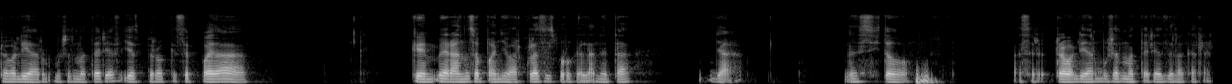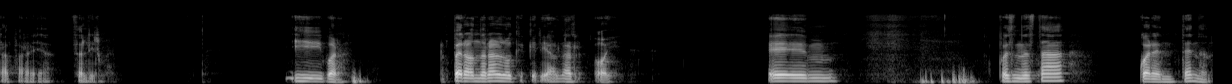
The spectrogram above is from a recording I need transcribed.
revalidar muchas materias y espero que se pueda que en verano se puedan llevar clases porque la neta ya necesito hacer revalidar muchas materias de la carrera para ya salirme. Y bueno, pero no era lo que quería hablar hoy. Em, pues en esta cuarentena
